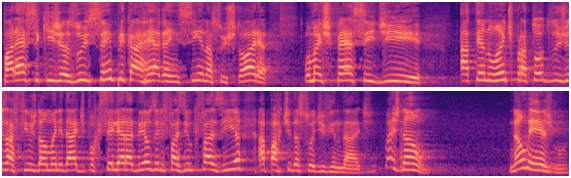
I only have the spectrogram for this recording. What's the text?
Parece que Jesus sempre carrega em si, na sua história, uma espécie de atenuante para todos os desafios da humanidade, porque se ele era Deus, ele fazia o que fazia a partir da sua divindade. Mas não, não mesmo.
